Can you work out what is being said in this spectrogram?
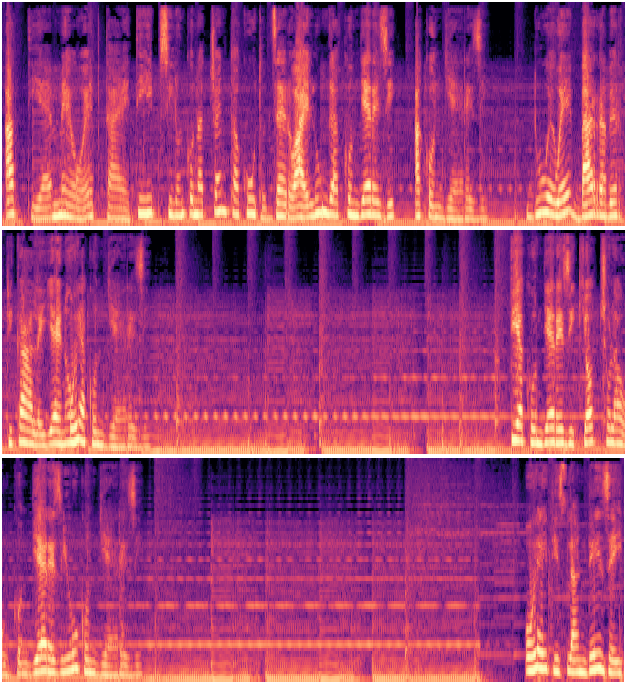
ATM o epta et Y con accento acuto 0 A e lunga con dieresi, A con dieresi. 2 UE barra verticale Ieno e A con dieresi. Tia con dieresi chiocciola U con dieresi U con dieresi. Oet islandese Y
